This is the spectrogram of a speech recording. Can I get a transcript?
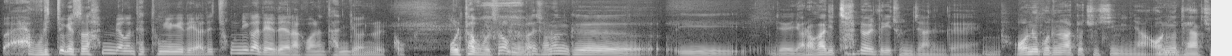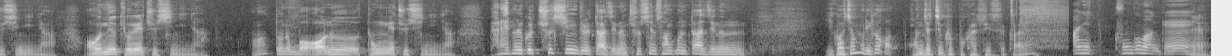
막 우리 쪽에서 한 명은 대통령이 돼야 돼, 총리가 돼야 돼라고 하는 단견을 꼭 옳다고 볼 수는 없는 같아요. 저는 그, 이, 이제 여러 가지 차별들이 존재하는데, 어느 고등학교 출신이냐, 어느 대학 출신이냐, 어느 교회 출신이냐, 어? 또는 뭐 어느 동네 출신이냐, 별의별 그 출신들 따지는, 출신 성분 따지는, 이거 좀 우리가 언제쯤 극복할 수 있을까요? 아니 궁금한 게 네.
